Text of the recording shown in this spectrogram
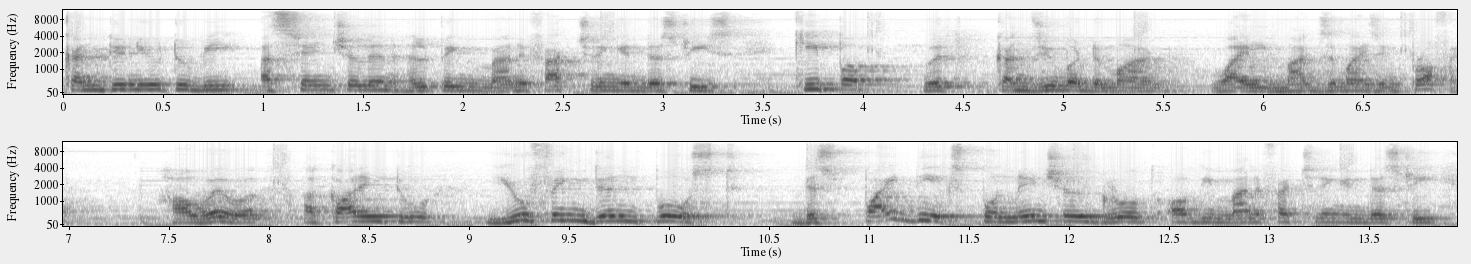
continue to be essential in helping manufacturing industries keep up with consumer demand while maximizing profit. However, according to Huffington Post, Despite the exponential growth of the manufacturing industry,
